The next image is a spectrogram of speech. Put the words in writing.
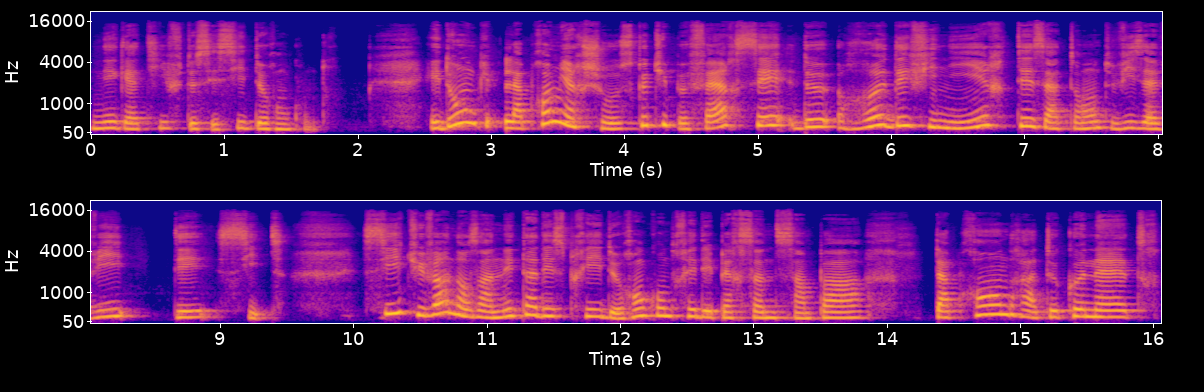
négatif de ces sites de rencontres. Et donc, la première chose que tu peux faire, c'est de redéfinir tes attentes vis-à-vis des sites. Si tu vas dans un état d'esprit de rencontrer des personnes sympas, d'apprendre à te connaître,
